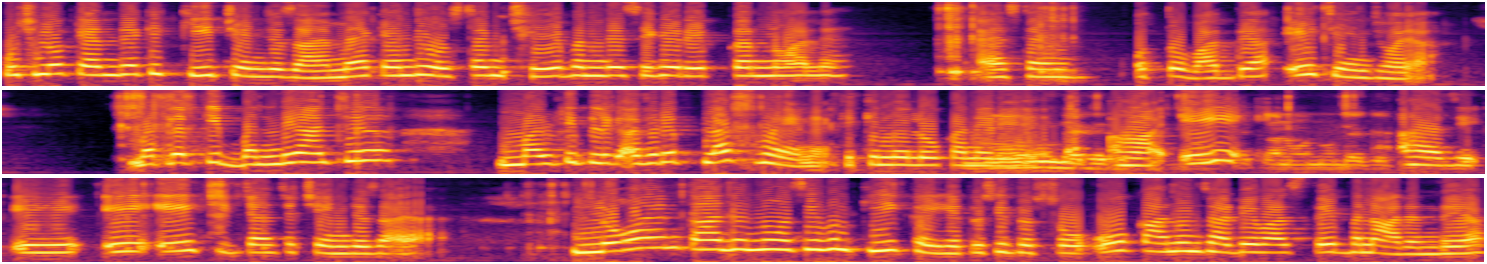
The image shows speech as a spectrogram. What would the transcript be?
ਕੁਝ ਲੋਕ ਕਹਿੰਦੇ ਆ ਕਿ ਕੀ ਚੇਂजेस ਆਏ ਮੈਂ ਕਹਿੰਦੀ ਉਸ ਟਾਈਮ 6 ਬੰਦੇ ਸੀਗੇ ਰੇਪ ਕਰਨ ਵਾਲੇ। ਇਸ ਟਾਈਮ ਉਸ ਤੋਂ ਵੱਧ ਆ ਇਹ ਚੇਂਜ ਹੋਇਆ। ਮਤਲਬ ਕਿ ਬੰਦਿਆਂ 'ਚ ਮਲਟੀਪਲੀ ਜਿਹੜੇ ਪਲੱਸ ਹੋਏ ਨੇ ਕਿ ਕਿੰਨੇ ਲੋਕਾਂ ਨੇ ਕਾਨੂੰਨ ਨੂੰ ਲੈ ਕੇ ਹਾਂ ਇਹ ਕਾਨੂੰਨ ਨੂੰ ਲੈ ਕੇ ਹਾਂਜੀ ਇਹ ਇਹ ਇਹ ਚੀਜ਼ਾਂ 'ਚ ਚੇਂजेस ਆਇਆ ਲੋ ਐਂਡ ਕਾਨੂੰਨ ਨੂੰ ਅਸੀਂ ਹੁਣ ਕੀ ਕਹੀਏ ਤੁਸੀਂ ਦੱਸੋ ਉਹ ਕਾਨੂੰਨ ਸਾਡੇ ਵਾਸਤੇ ਬਣਾ ਦਿੰਦੇ ਆ।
